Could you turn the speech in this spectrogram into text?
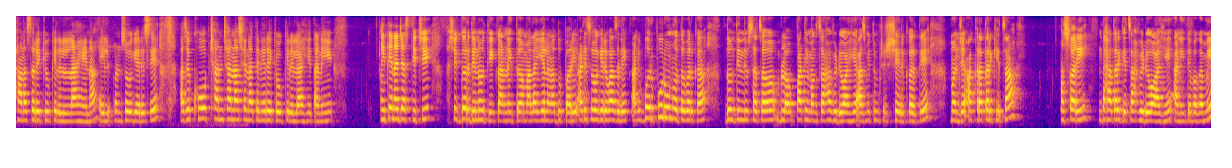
छान असं रेकीव केलेलं आहे ना. एलिफंट्स वगैरेचे. असे खूप छान छान असे ना त्यांनी रेकीव केलेले आहेत. आणि इथे ना जास्तीची अशी गर्दी नव्हती. कारण इथं आम्हाला यायला ना दुपारी अडीच वगैरे वाजले आणि भरपूर ऊन होतं बरं का. दोन तीन दिवसाचा ब्लॉग पाठीमागचा हा व्हिडिओ आहे. आज मी तुमच्याशी शेअर करते. म्हणजे अकरा तारखेचा सॉरी दहा तारखेचा हा व्हिडिओ आहे आणि ते बघा मी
